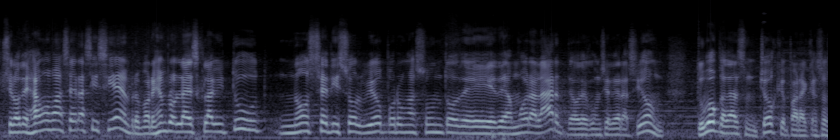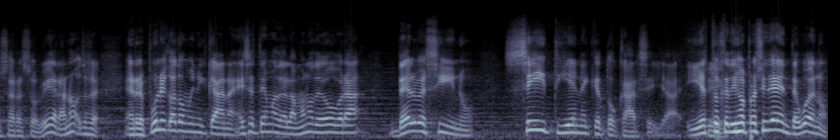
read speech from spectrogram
si lo dejamos va a ser así siempre. Por ejemplo, la esclavitud no se disolvió por un asunto de, amor al arte o de consideración. Tuvo que darse un choque para que eso se resolviera, ¿no? Entonces, en República Dominicana, ese tema de la mano de obra del vecino sí tiene que tocarse ya. Y esto que dijo el presidente, bueno,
